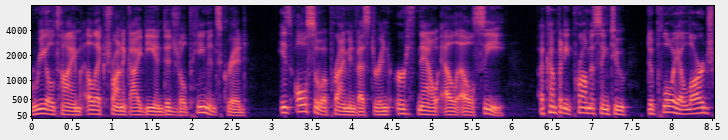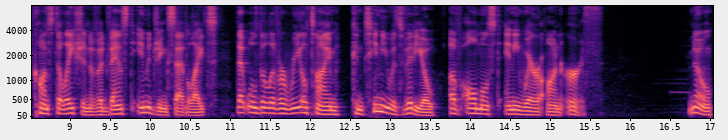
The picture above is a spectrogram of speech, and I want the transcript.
real time electronic ID and digital payments grid is also a prime investor in EarthNow LLC, a company promising to deploy a large constellation of advanced imaging satellites that will deliver real time, continuous video of almost anywhere on Earth. No,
